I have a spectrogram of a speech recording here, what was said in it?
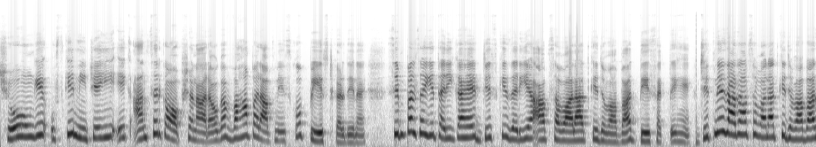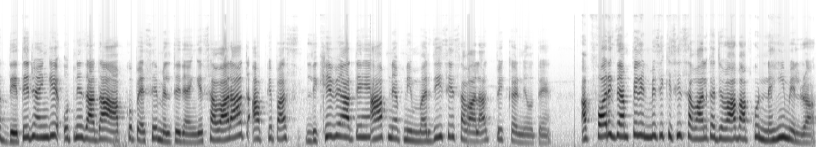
शो होंगे, उसके नीचे ही एक आंसर का ऑप्शन आ रहा होगा। वहाँ पर आपने इसको पेस्ट कर देना है। सिंपल सा ये तरीका है जिसके ज़रिए आप सवाल के जवाब दे सकते हैं। जितने ज़्यादा आप सवाल के जवाब देते जाएँगे, उतने ज़्यादा आपको पैसे मिलते जाएँगे। सवाल आपके पास लिखे हुए आते हैं। आपने अपनी मर्ज़ी से सवाल पिक करने होते हैं। अब फॉर एग्ज़ाम्पल इनमें से किसी सवाल का जवाब आपको नहीं मिल रहा।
